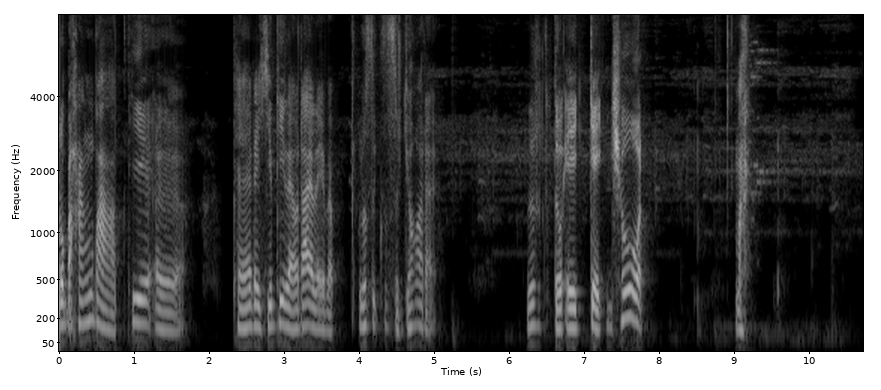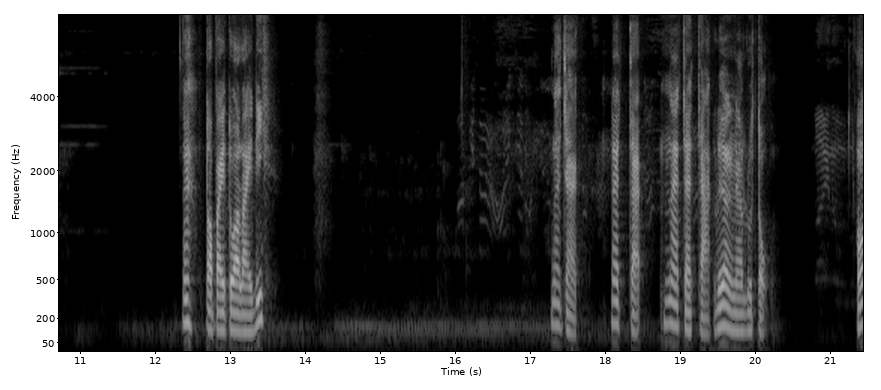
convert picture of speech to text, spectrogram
ลบทั้งบาปที่เออแพ้ในคลิปที่แล้วได้เลยแบบ รู้สึกสุดยอดอะรู้สึกตัวเองเก่งโชด มานะต่อไปตัวอะไรนี่ น่าจะ น่าจะ น่าจะจากเรื่องนารูโตะ อ๋อ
